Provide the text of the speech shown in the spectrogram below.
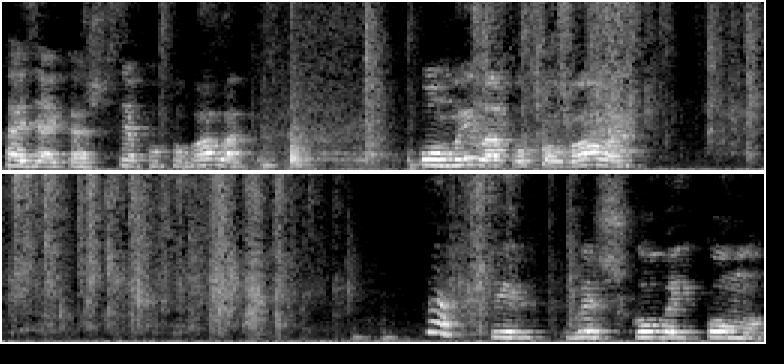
Хазяйка ж все поховала, помила, поховала. Так, сир вершковий комо.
